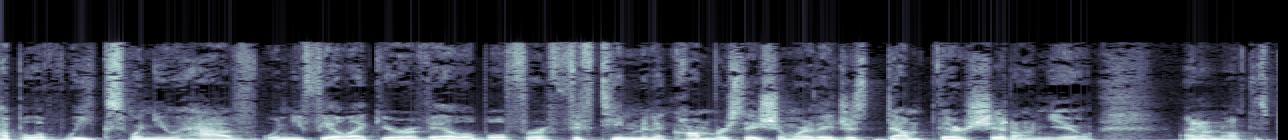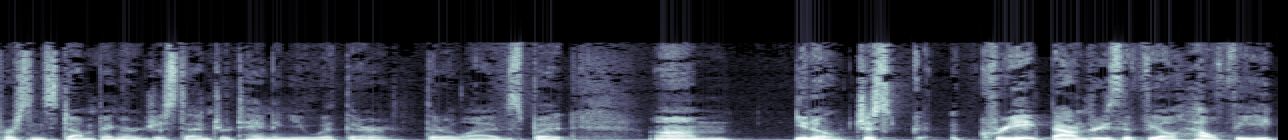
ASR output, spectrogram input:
couple of weeks when you have when you feel like you're available for a 15 minute conversation where they just dump their shit on you. I don't know if this person's dumping or just entertaining you with their their lives, but um, you know, just create boundaries that feel healthy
